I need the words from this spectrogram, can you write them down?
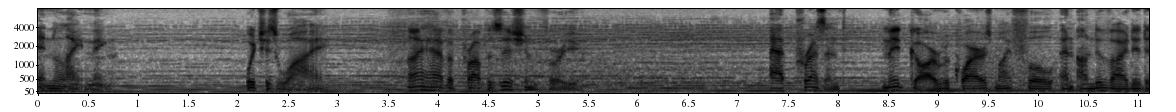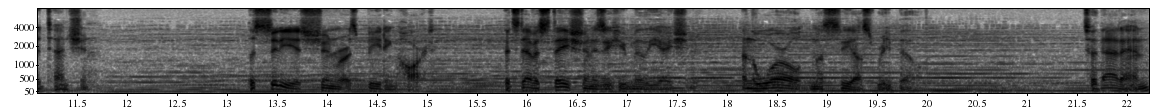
enlightening. Which is why I have a proposition for you. At present, Midgar requires my full and undivided attention. The city is Shinra's beating heart. Its devastation is a humiliation, and the world must see us rebuild. To that end,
